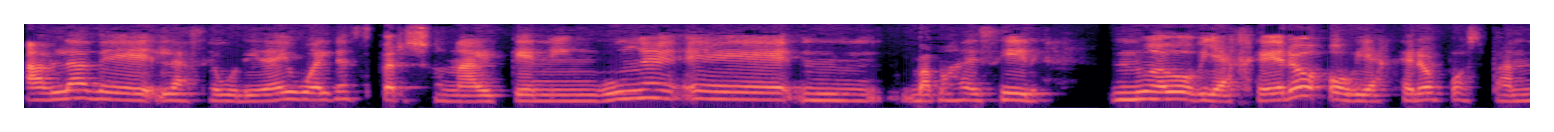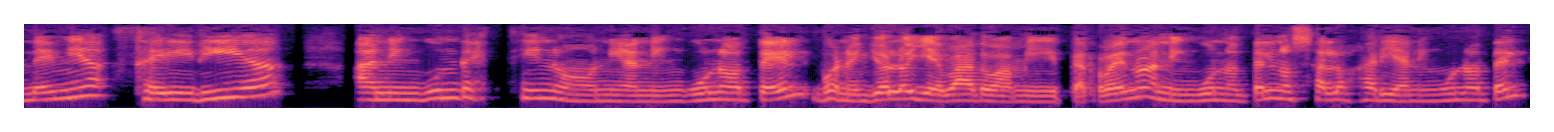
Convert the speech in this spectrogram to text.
habla de la seguridad y wellness personal, que ningún, eh, eh, vamos a decir, nuevo viajero o viajero post pandemia se iría a ningún destino ni a ningún hotel. Bueno, yo lo he llevado a mi terreno, a ningún hotel, no se alojaría a ningún hotel.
